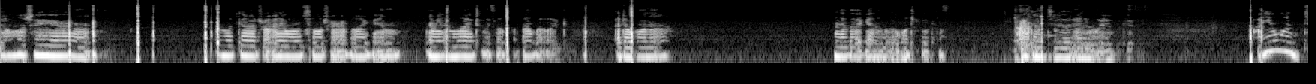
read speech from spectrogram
So much hair. I'm not gonna draw anyone with so much hair ever again. I mean, I'm lying to myself right now, but like, I don't wanna. Never again will I want to do this. I'm to do it anyway because I want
